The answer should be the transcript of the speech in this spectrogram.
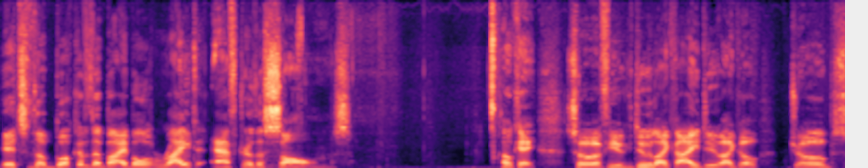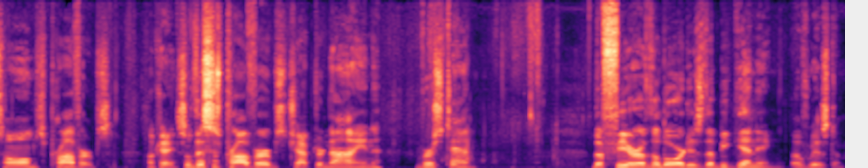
It's the book of the Bible right after the Psalms. Okay, so if you do like I do, I go Job, Psalms, Proverbs. Okay, so this is Proverbs chapter 9 Verse 10 The fear of the Lord is the beginning of wisdom,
